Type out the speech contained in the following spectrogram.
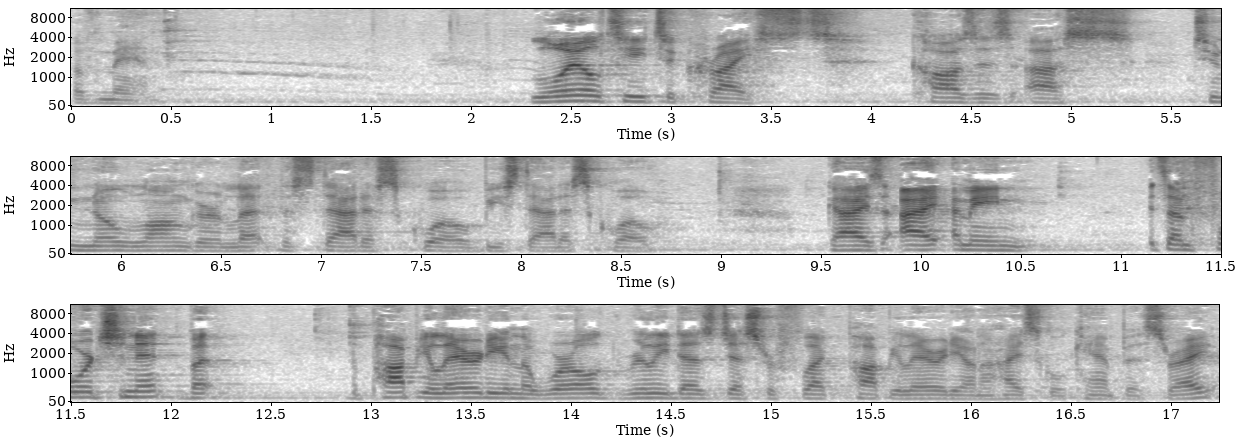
of Man. Loyalty to Christ causes us to no longer let the status quo be status quo. Guys, I, I mean, it's unfortunate, but the popularity in the world really does just reflect popularity on a high school campus, right?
